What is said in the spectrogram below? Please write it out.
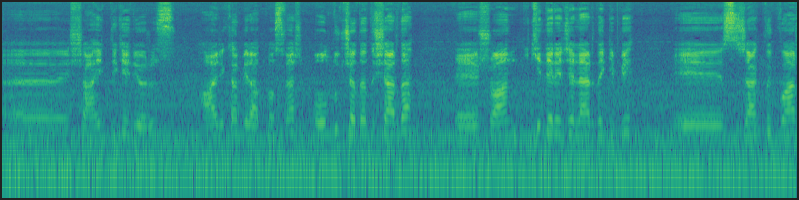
e, şahitlik ediyoruz. Harika bir atmosfer. Oldukça da dışarıda e, şu an 2 derecelerde gibi e, sıcaklık var.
